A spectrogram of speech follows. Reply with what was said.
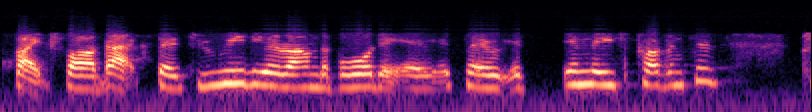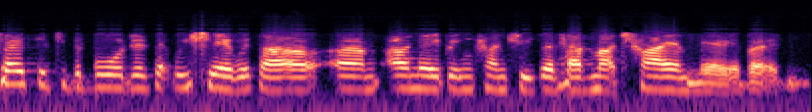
quite far back. So it's really around the border area. So it's in these provinces closer to the borders that we share with our um, our neighbouring countries that have much higher malaria burden.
